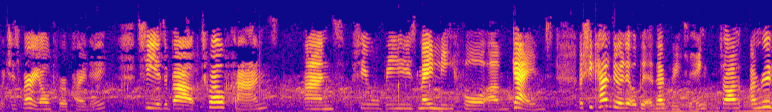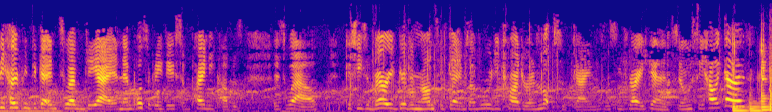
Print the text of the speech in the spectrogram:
which is very old for a pony. She is about 12 pounds, and she will be used mainly for um, games. But she can do a little bit of everything, so I'm, I'm really hoping to get into MGA and then possibly do some pony covers as well. Because she's a very good in mounted games. I've already tried her in lots of games and she's very good, so we'll see how it goes.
